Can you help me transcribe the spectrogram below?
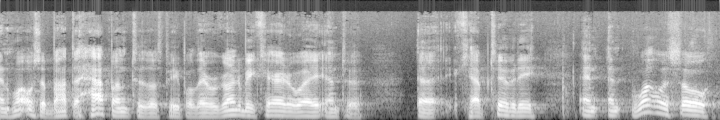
and what was about to happen to those people. They were going to be carried away into uh, captivity. And, and what was so,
